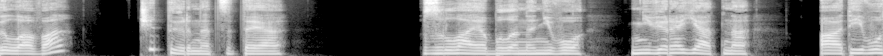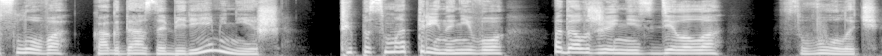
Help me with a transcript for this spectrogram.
Глава 14. Злая была на него невероятно, а от его слова «когда забеременеешь», ты посмотри на него, одолжение сделала. Сволочь.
